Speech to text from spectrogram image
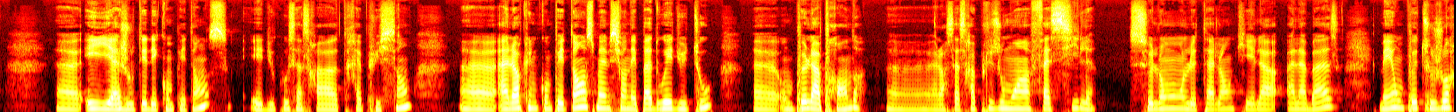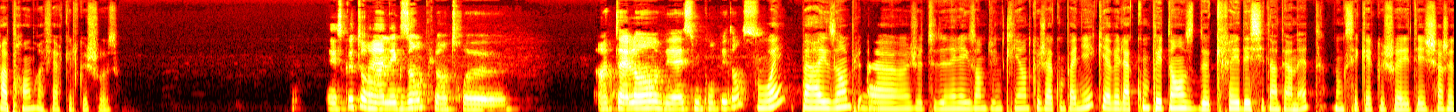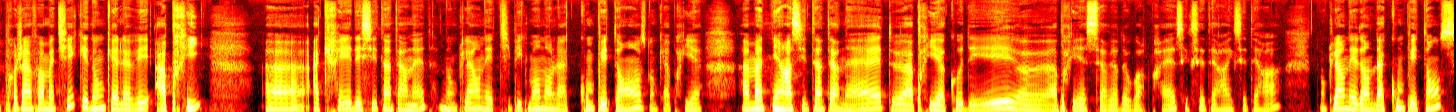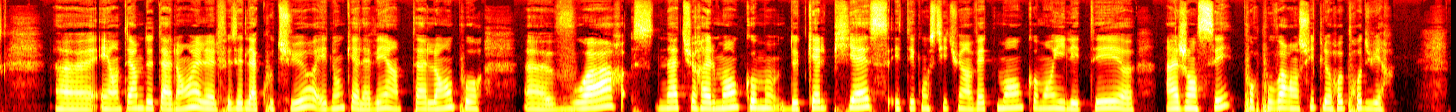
et y ajouter des compétences, et du coup, ça sera très puissant. alors qu'une compétence, même si on n'est pas doué du tout, on peut l'apprendre. alors ça sera plus ou moins facile selon le talent qui est là à la base, mais on peut toujours apprendre à faire quelque chose. Est-ce que tu aurais un exemple entre un talent vs une compétence? Oui, par exemple, euh, je te donner l'exemple d'une cliente que j'accompagnais qui avait la compétence de créer des sites internet. Donc, c'est quelque chose, elle était chargée de projet informatique et donc elle avait appris euh, à créer des sites internet. Donc là, on est typiquement dans la compétence, donc appris à, maintenir un site internet, euh, appris à coder, appris à se servir de WordPress, etc., etc. Donc là, on est dans de la compétence. et en termes de talent, elle, elle faisait de la couture et donc elle avait un talent pour euh, voir naturellement comment, de quelle pièce était constitué un vêtement, comment il était euh, agencé pour pouvoir ensuite le reproduire.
